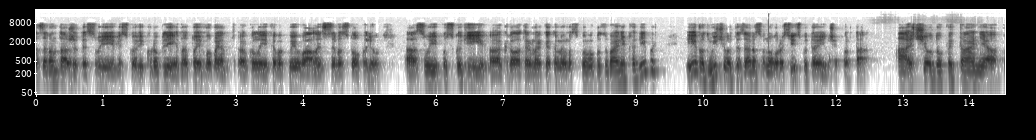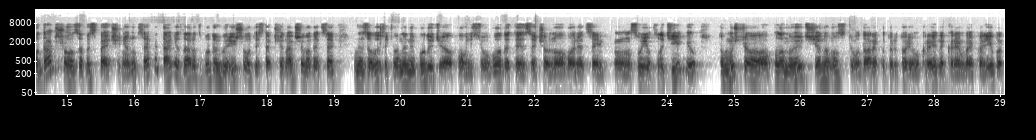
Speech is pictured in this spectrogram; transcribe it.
завантажити свої військові кораблі на той момент, коли їх евакуювали з Севастополю, свої пускові крилатими ракетами морського базування калібр і розміщувати зараз в новоросійську та інших портах. А щодо питання подальшого забезпечення, ну це питання зараз буде вирішуватись так чи інакше. Вони це не залишать. Вони не будуть е, повністю уводити з Чорного моря цей свою флотілію, тому що планують ще наносити удари по території України КРМБ «Калібр»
